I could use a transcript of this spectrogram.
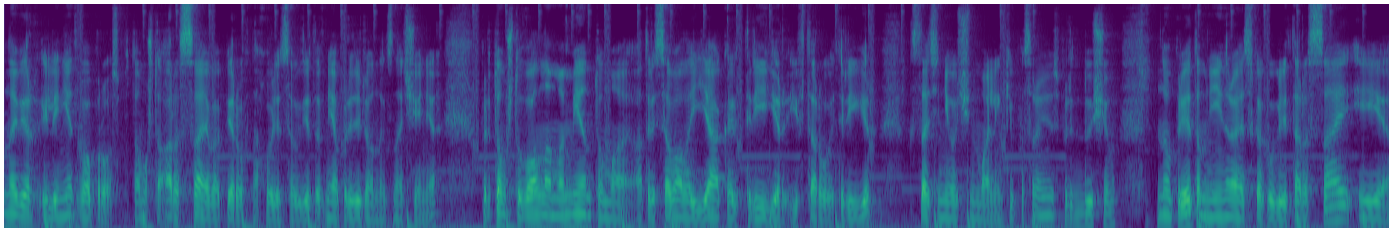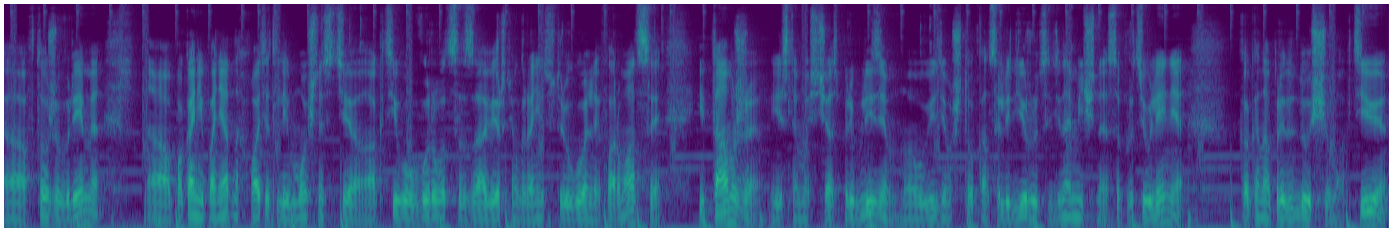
наверх или нет вопрос. Потому что RSI, во-первых, находится где-то в неопределенных значениях. При том, что волна моментума отрисовала якорь, триггер и второй триггер. Кстати, не очень маленький по сравнению с предыдущим. Но при этом мне не нравится, как выглядит RSI. И в то же время пока непонятно, хватит ли мощности актива вырваться за верхнюю границу треугольной формации. И там же, если мы сейчас приблизим, мы увидим, что консолидируется динамичное сопротивление, как и на предыдущем активе.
